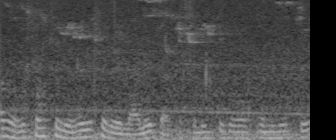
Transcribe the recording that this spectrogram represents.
gusta mucho el detalle ese de la aleta, que es el último prominente.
